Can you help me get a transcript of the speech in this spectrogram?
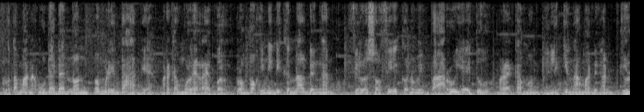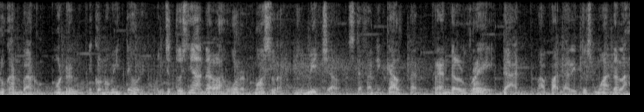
terutama anak muda dan non pemerintahan ya. Mereka mulai rebel. Kelompok ini dikenal dengan filosofi ekonomi baru yaitu mereka memiliki nama dengan julukan baru, Modern Economy Theory. Pencetusnya adalah Warren Mosler, Bill Mitchell, Stephanie Kelton, Randall Wray, dan bapak dari itu semua adalah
